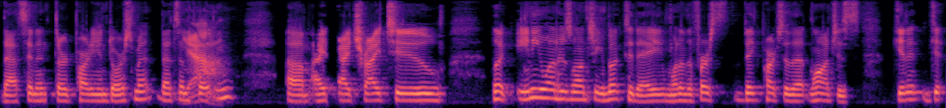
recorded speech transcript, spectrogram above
That's an third party endorsement. That's important. Yeah. Um, I, I, try to look, anyone who's launching a book today, one of the first big parts of that launch is get it, get,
